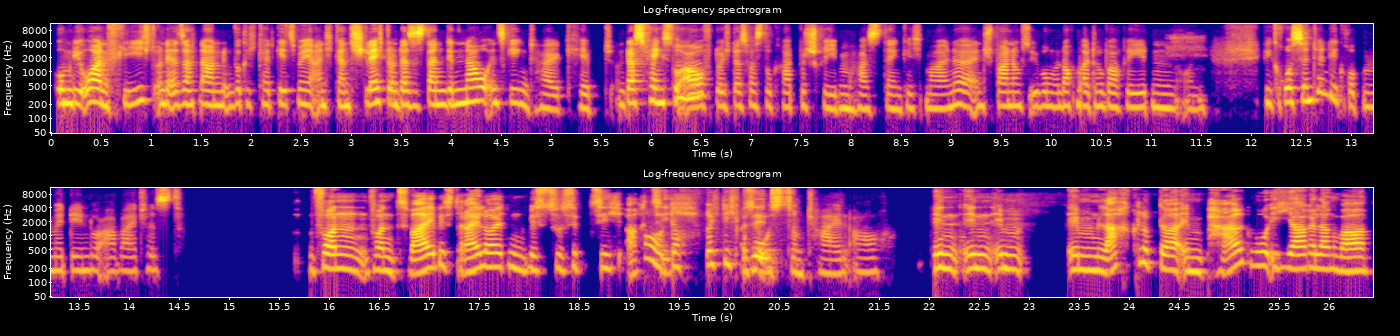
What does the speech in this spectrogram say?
um die Ohren fliegt und er sagt, na, in Wirklichkeit geht es mir ja eigentlich ganz schlecht und dass es dann genau ins Gegenteil kippt. Und das fängst du Mhm. auf durch das, was du gerade beschrieben hast, denke ich mal. Ne? Entspannungsübungen, nochmal drüber reden. Und wie groß sind denn die Gruppen, mit denen du arbeitest? Von, von zwei bis drei Leuten bis zu 70, 80. Oh, doch richtig Also- groß zum Teil auch. In, in, im, Im Lachclub da im Park, wo ich jahrelang war,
